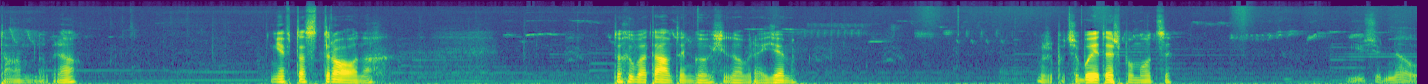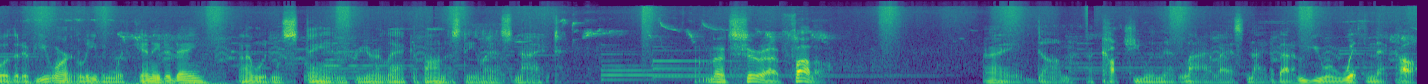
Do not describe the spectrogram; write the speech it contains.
tam, dobra. Nie w ta strona. To chyba tamten gościu, dobra, idziemy. Może potrzebuje też pomocy. You should know that if you weren't leaving with Kenny today, I wouldn't stand for your lack of honesty last night. I'm not sure I follow. I ain't dumb. I caught you in that lie last night about who you were with in that car.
